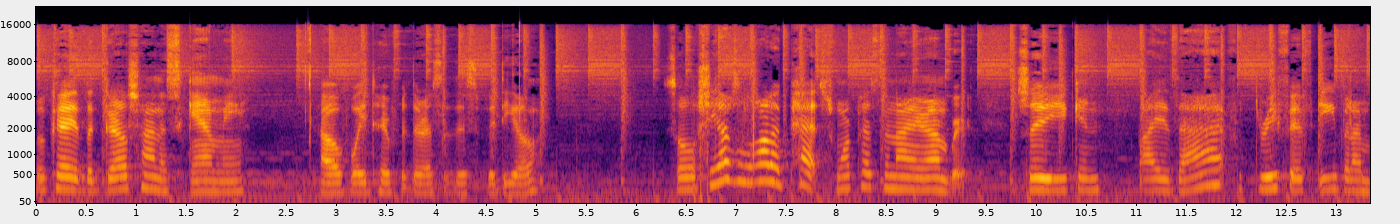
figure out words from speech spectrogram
Okay, the girl's trying to scam me. I'll avoid her for the rest of this video. So she has a lot of pets, more pets than I remember. So you can buy that for 350, but I'm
